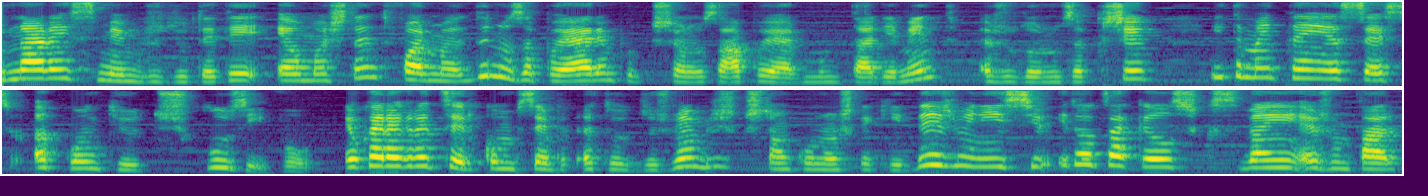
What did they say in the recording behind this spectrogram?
Tornarem-se membros do TT é uma excelente forma de nos apoiarem porque estão-nos a apoiar monetariamente, ajudam-nos a crescer e também têm acesso a conteúdo exclusivo. Eu quero agradecer, como sempre, a todos os membros que estão connosco aqui desde o início e todos aqueles que se vêm a juntar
